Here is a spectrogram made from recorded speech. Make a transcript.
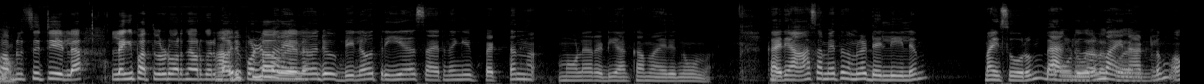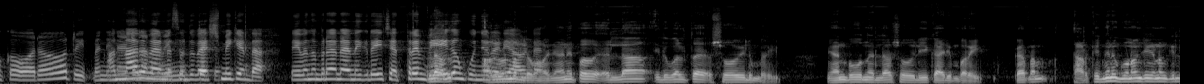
പബ്ലിസിറ്റി ഇല്ല. അല്ലെങ്കിൽ പത്ത് പേരോട് പറഞ്ഞാൽ അവർക്ക് ഒരു പറയുന്ന ഒരു ബിലോ ത്രീ ഇയേഴ്സ് ആയിരുന്നെങ്കിൽ പെട്ടെന്ന് മോളെ റെഡിയാക്കാമായിരുന്നു എന്ന്. കാര്യം ആ സമയത്ത് നമ്മൾ ഡൽഹിയിലും മൈസൂറും ബാംഗ്ലൂരും വയനാട്ടിലും ഒക്കെ ഓരോ ട്രീറ്റ്മെന്റ് എന്നാലും വേണ്ട സിന്ധു വിഷമിക്കണ്ട. ദൈവനമ്പുരാൻ അനുഗ്രഹിച്ച് എത്രയും വേഗം കുഞ്ഞു റെഡി ആവട്ടെ. ഞാനിപ്പോൾ എല്ലാ ഇതുപോലത്തെ ഷോയിലും പറയും. ഞാൻ പോകുന്ന എല്ലാ ഷോയിലും ഈ കാര്യം പറയും. കാരണം ആർക്കെങ്കിലും ഗുണം ചെയ്യണമെങ്കിൽ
